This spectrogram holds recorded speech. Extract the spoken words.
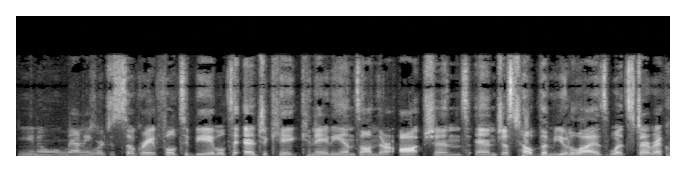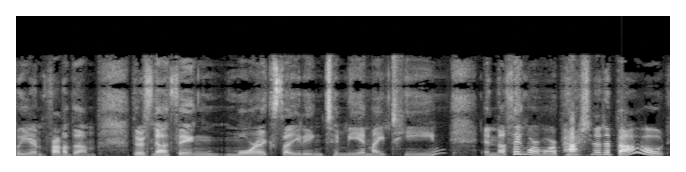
You know, Manny, we're just so grateful to be able to educate Canadians on their options and just help them utilize what's directly in front of them. There's nothing more exciting to me and my team and nothing we're more passionate about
